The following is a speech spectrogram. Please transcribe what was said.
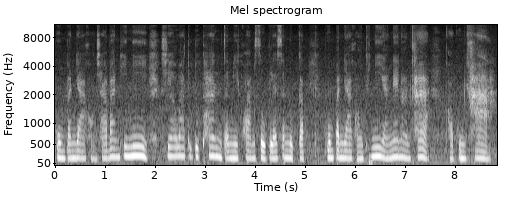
ภูมิปัญญาของชาวบ้านที่นี่ เชื่อว่าทุกๆท่านจะมีความสุขและสนุกกับภูมิปัญญาของที่นี่อย่างแน่นอนค่ะ ขอบคุณค่ะ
